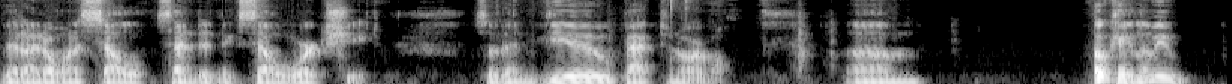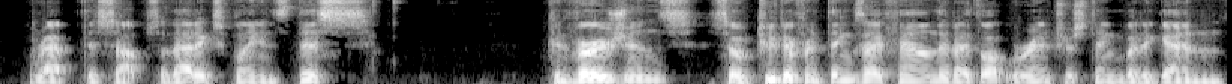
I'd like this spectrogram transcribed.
that I don't want to sell, send an Excel worksheet. So then view, back to normal. Um, okay, let me wrap this up. So that explains this conversions. So two different things I found that I thought were interesting, but again,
